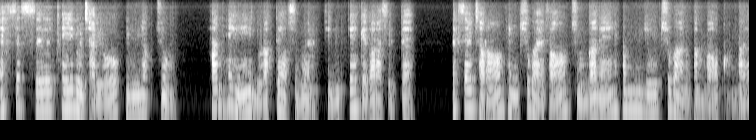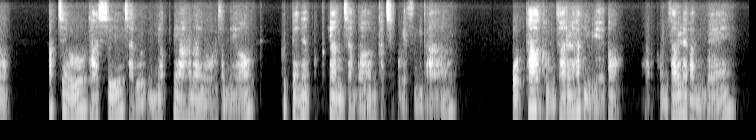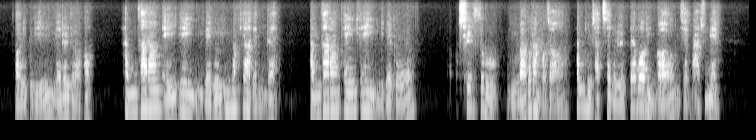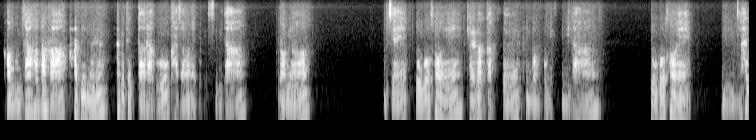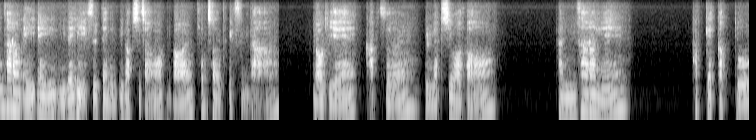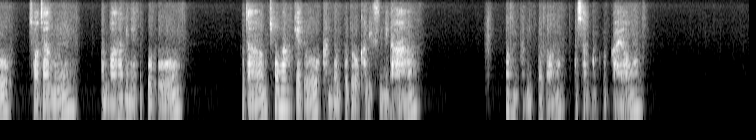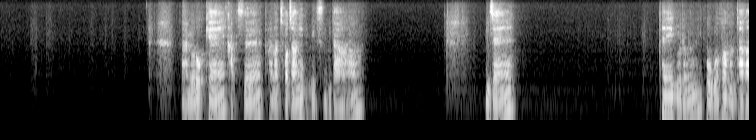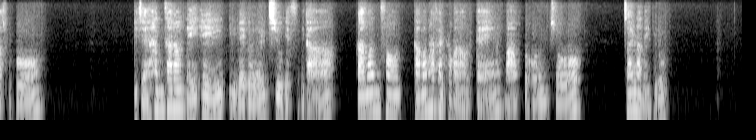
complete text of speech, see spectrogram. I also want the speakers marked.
Speaker 1: 액세스 테이블 자료 입력 중 한 행이 누락되었음을 뒤늦게 깨달았을 때 엑셀처럼 행 추가해서 중간에 한 줄 추가하는 방법 없나요? 삭제 후 다시 자료 입력해야 하나요? 하셨네요. 그때는 어떻게 하는지 한번 같이 보겠습니다. 오타 검사를 하기 위해서 어, 검사를 해봤는데 저희들이 예를 들어서 한사랑 AA200을 입력해야 되는데 한사랑 AA200을 실수로 누락을 한 거죠. 한 줄 자체를 빼버린 걸 이제 나중에 검사하다가 확인을 하게 됐다라고 가정을 해보겠습니다. 그러면 이제 보고서의 결과값을 한번 보겠습니다. 보고서에 음, 한 사람 AA 200이 있을 때는 이 값이죠. 이걸 캡처해 두겠습니다. 여기에 값을 블럭 씌워서 한 사랑의 합계값도 저장을 한번 확인해서 보고 그 다음 총합계도 한번 보도록 하겠습니다. 처음 안 있어서 다시 한번 볼까요? 자, 이렇게 값을 하나 저장해 두겠습니다. 이제 테이블은 보고서는 닫아주고 이제 한 사람 AA 200을 지우겠습니다. 까만 선, 까만 화살표가 나올 때 마우스 오른쪽 잘라내기로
